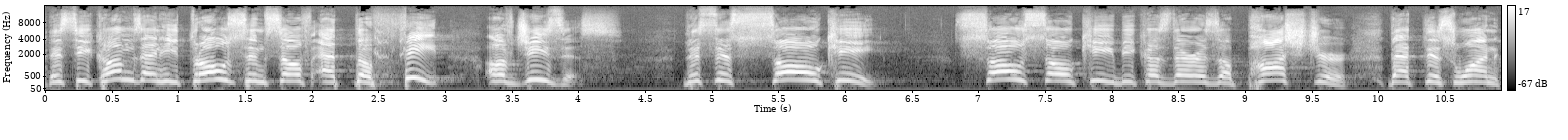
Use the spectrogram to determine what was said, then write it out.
is he comes and he throws himself at the feet of Jesus. This is so key. So, so key because there is a posture that this one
